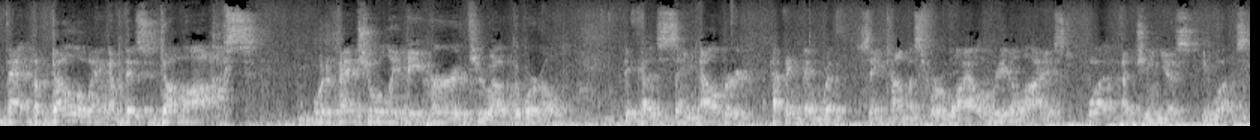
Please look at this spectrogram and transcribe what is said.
that the bellowing of this dumb ox would eventually be heard throughout the world because St. Albert, having been with St. Thomas for a while, realized what a genius he was,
